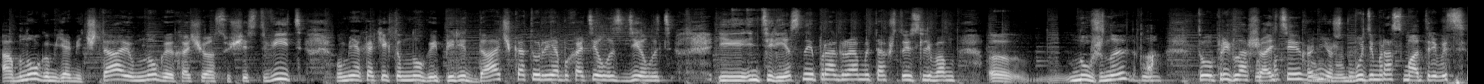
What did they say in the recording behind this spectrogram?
о многом я мечтаю, многое хочу осуществить. У меня каких-то много и передач, которые я бы хотела сделать, и интересные программы. Так что, если вам э, нужно, да. то приглашайте. Ну, конечно. Будем рассматривать.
